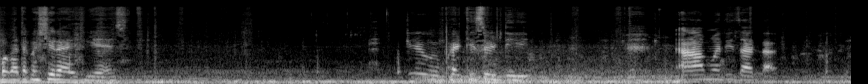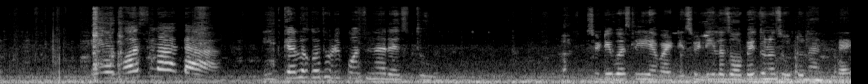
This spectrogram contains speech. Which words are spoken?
बघ आता कशी राहिली आहेस. फाटी सुटी आ मध्ये जातात बस ना आता. इतक्या लोक थोडी पोचणार आहेस तू. सुटी बसली आहे पाठी सुटीला झोपेतूनच उठून आणलाय.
